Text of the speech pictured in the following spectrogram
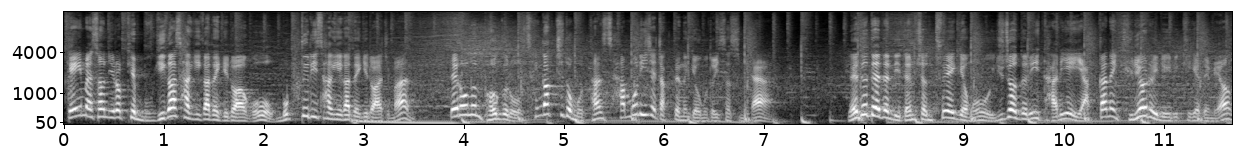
게임에선 이렇게 무기가 사기가 되기도 하고 몹들이 사기가 되기도 하지만 때로는 버그로 생각지도 못한 사물이 제작되는 경우도 있었습니다. 레드데드 리뎀션 2의 경우 유저들이 다리에 약간의 균열을 일으키게 되면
